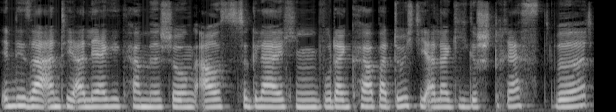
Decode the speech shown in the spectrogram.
in dieser Antiallergiker-Mischung auszugleichen, wo dein Körper durch die Allergie gestresst wird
